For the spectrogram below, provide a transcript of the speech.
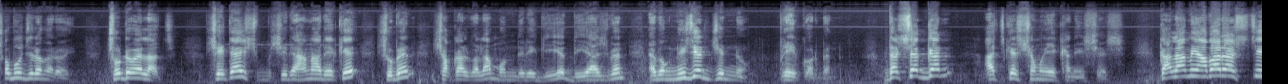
সবুজ রঙের হয় ছোট এলাচ সেটাই সিরাহানা রেখে শুবেন সকালবেলা মন্দিরে গিয়ে দিয়ে আসবেন এবং নিজের জন্য প্রে করবেন। দর্শকগণ আজকের সময় এখানে শেষ। কাল আমি আবার আসছি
